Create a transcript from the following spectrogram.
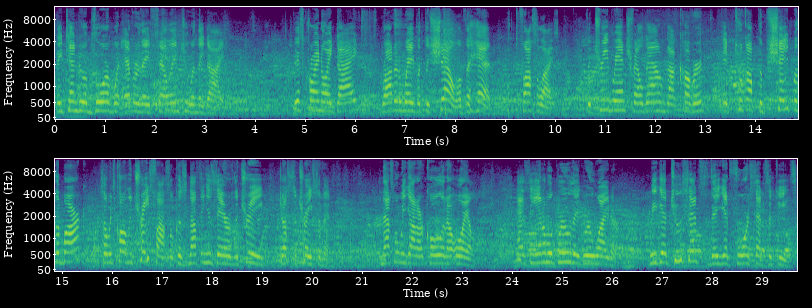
They tend to absorb whatever they fell into when they died. This crinoid died, rotted away, but the shell of the head fossilized. The tree branch fell down, got covered. It took up the shape of the bark, so it's called a trace fossil because nothing is there of the tree, just the trace of it. And that's what we got our coal and our oil. As the animal grew, they grew wider. We get two sets, they get four sets of teeth.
